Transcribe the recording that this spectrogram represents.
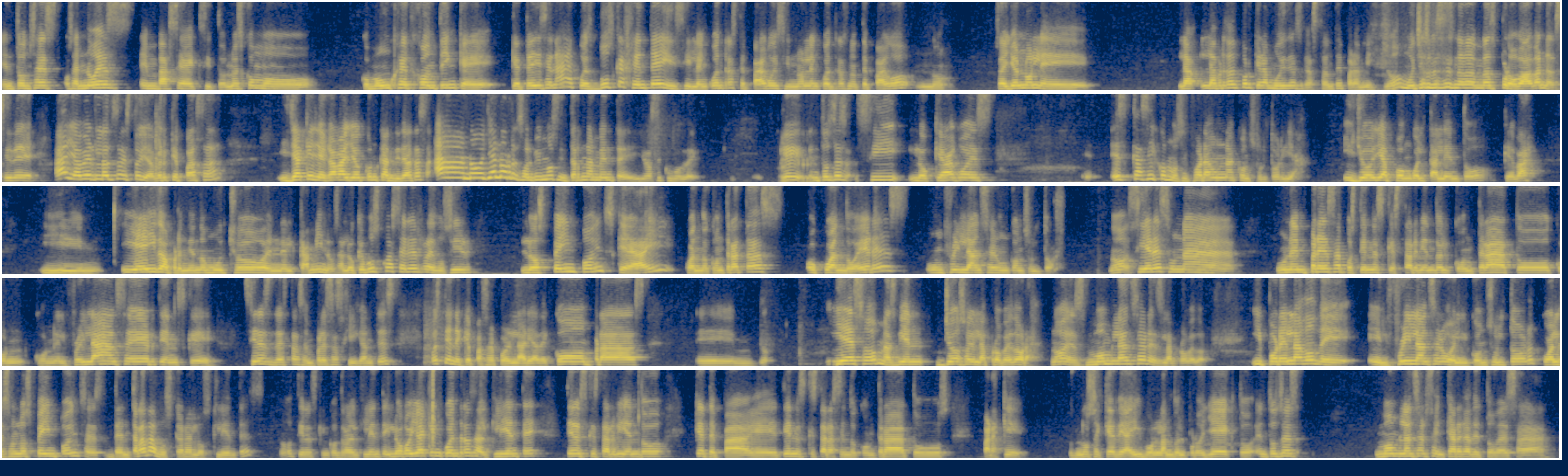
Entonces, o sea, no es en base a éxito, no es como, como un headhunting que, que te dicen, ah, pues busca gente y si la encuentras te pago y si no la encuentras no te pago. No. O sea, yo no le... La, la, verdad porque era muy desgastante para mí, ¿no? Muchas veces nada más probaban así de, ay, a ver, lanza esto y a ver qué pasa. Y ya que llegaba yo con candidatas, ah, no, ya lo resolvimos internamente. Y yo así como de, ¿qué? Entonces, sí, lo que hago es, es casi como si fuera una consultoría y yo ya pongo el talento que va. Y, he ido aprendiendo mucho en el camino. O sea, lo que busco hacer es reducir los pain points que hay cuando contratas o cuando eres un freelancer, un consultor. ¿no? Si eres una, una empresa, pues tienes que estar viendo el contrato con, con, el freelancer, tienes que, si eres de estas empresas gigantes, pues tiene que pasar por el área de compras. Eh, y eso, más bien, yo soy la proveedora, ¿no? Es Mom Lancer, es la proveedora. Y por el lado de el freelancer o el consultor, ¿cuáles son los pain points? Es de entrada buscar a los clientes, ¿no? Tienes que encontrar al cliente y luego ya que encuentras al cliente, tienes que estar viendo que te pague, tienes que estar haciendo contratos para que pues, no se quede ahí volando el proyecto. Entonces, Mom Lancer se encarga de toda esa,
